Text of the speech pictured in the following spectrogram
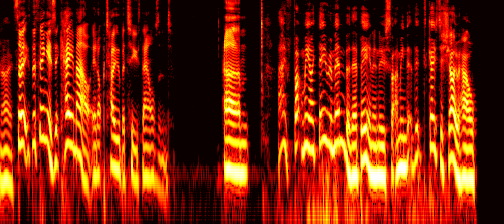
no. So it, the thing is, it came out in October 2000. Um, Oh fuck me! I do remember there being a new. I mean, it goes to show how.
